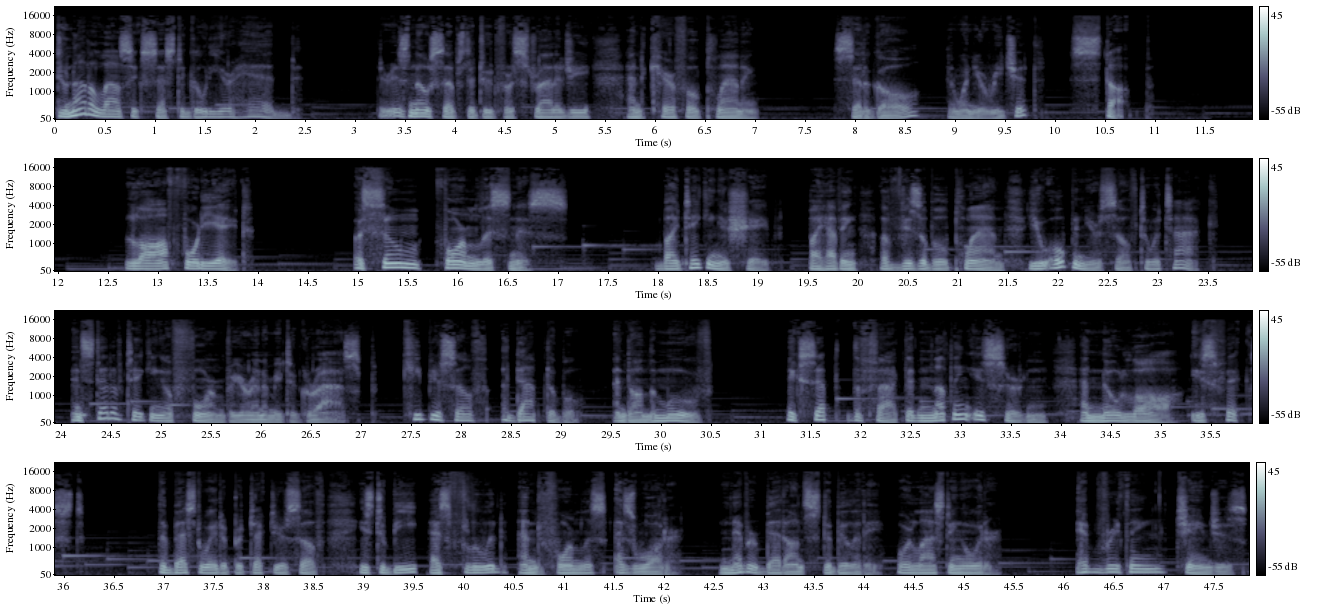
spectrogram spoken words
Do not allow success to go to your head. There is no substitute for strategy and careful planning. Set a goal, and when you reach it, stop. Law 48 Assume formlessness. By taking a shape, by having a visible plan, you open yourself to attack. Instead of taking a form for your enemy to grasp, keep yourself adaptable and on the move. Accept the fact that nothing is certain and no law is fixed. The best way to protect yourself is to be as fluid and formless as water. Never bet on stability or lasting order. Everything changes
